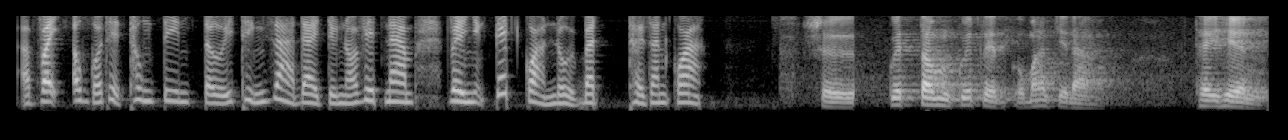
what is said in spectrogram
À, vậy ông có thể thông tin tới thính giả Đài Tiếng Nói Việt Nam về những kết quả nổi bật thời gian qua? Sự quyết tâm quyết liệt của Ban chỉ đạo thể hiện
